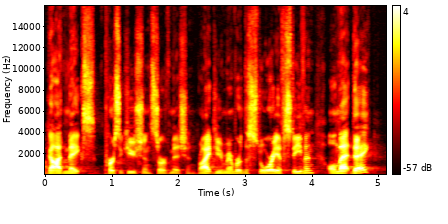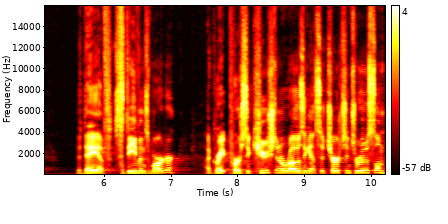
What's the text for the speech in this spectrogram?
God makes persecution serve mission, right? Do you remember the story of Stephen on that day? The day of Stephen's murder? A great persecution arose against the church in Jerusalem,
